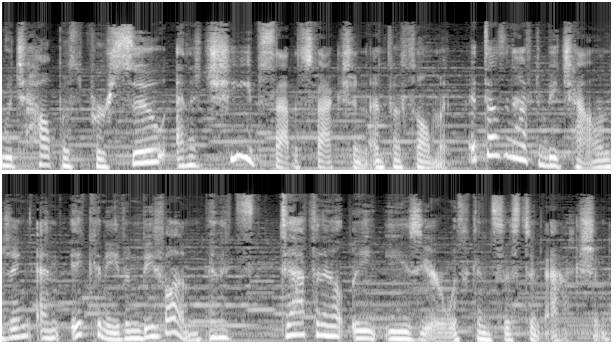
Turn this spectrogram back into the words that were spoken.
which help us pursue and achieve satisfaction and fulfillment. It doesn't have to be challenging and it can even be fun. And it's definitely easier with consistent action.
